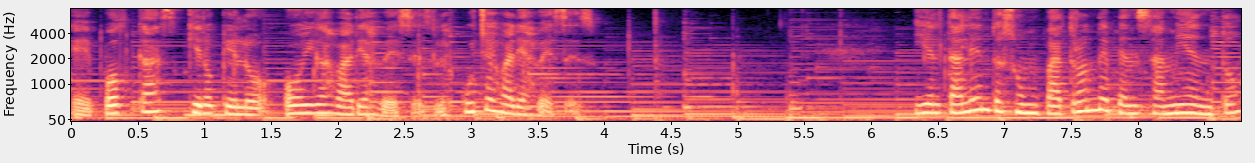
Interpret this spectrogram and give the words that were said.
eh, podcast, quiero que lo oigas varias veces, lo escuches varias veces. Y el talento es un patrón de pensamiento,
